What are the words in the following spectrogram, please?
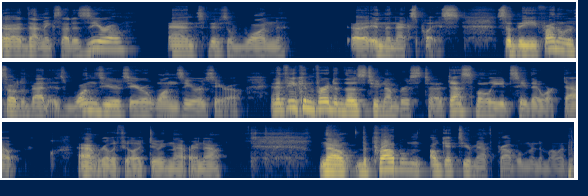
uh, that makes that a zero, and there's a one uh, in the next place. So the final result of that is 100100. And if you converted those two numbers to decimal, you'd see they worked out. I don't really feel like doing that right now. Now, the problem, I'll get to your math problem in a moment.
